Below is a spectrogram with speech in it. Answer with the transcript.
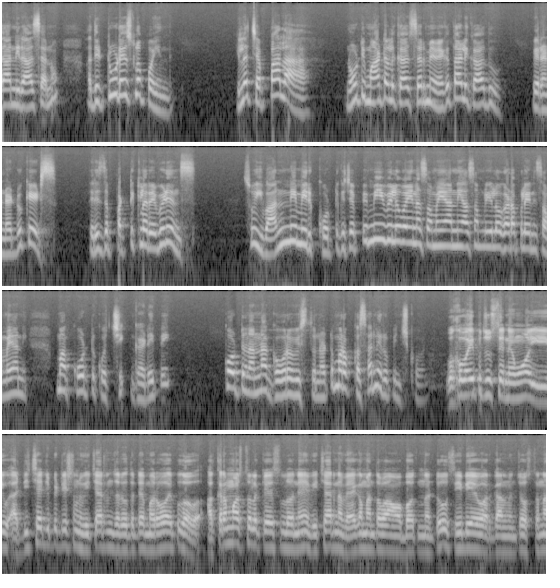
దాన్ని రాశాను. అది టూ డేస్లో పోయింది. ఇలా చెప్పాలా? నోటి మాటలు కాదు సార్ మేము ఎగతాళి కాదు. Where and advocates there is the particular evidence so ఇవన్నీ మీరు కోర్టుకు చెప్పి మీ విలువైన సమయాన్ని అసెంబ్లీలో గడపలేని సమయాన్ని మా కోర్టుకు వచ్చి గడిపి కోర్టునన్నా గౌరవిస్తున్నట్టు మరొక్కసారి నిరూపించుకోవాలి. ఒకవైపు చూస్తేనేమో ఈ డిశ్చార్జ్ పిటిషన్ల విచారణ జరుగుతుంటే మరోవైపు అక్రమాస్తుల కేసులోనే విచారణ వేగవంతం అవబోతున్నట్టు సిబిఐ వర్గాల నుంచి వస్తున్న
